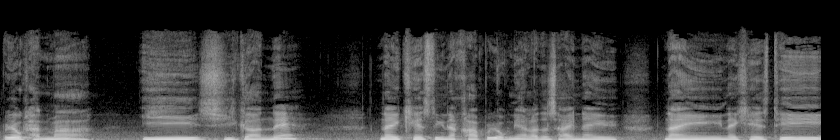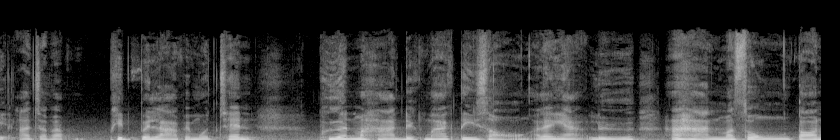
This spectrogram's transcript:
ประโยคถัดมาอีชิกานเน่ ในเคสนี้นะคะ ประโยคนี้เราจะใช้ในในในเคสที่อาจจะแบบผิดเวลาไปหมด เช่น เพื่อนมาหาดึกมากตีสองอะไรเงี้ย หรืออาหารมาส่งตอน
